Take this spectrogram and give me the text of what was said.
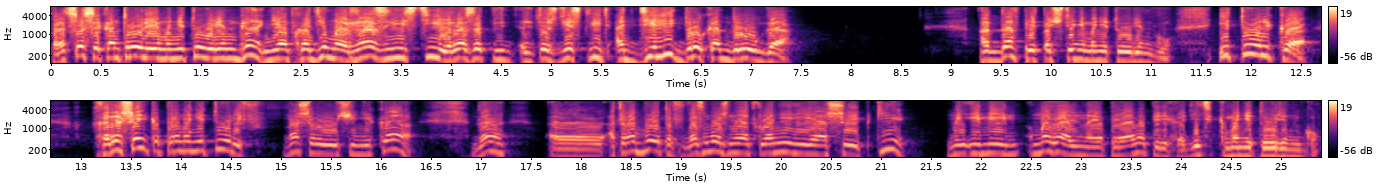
Процессы контроля и мониторинга необходимо развести, разотождествить, отделить друг от друга – отдав предпочтение мониторингу. И только хорошенько промониторив нашего ученика, да, э, отработав возможные отклонения и ошибки, мы имеем моральное право переходить к мониторингу.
